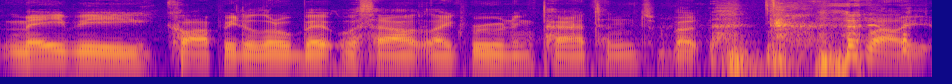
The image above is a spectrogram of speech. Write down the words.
maybe copied a little bit without like ruining patents, but well, you-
